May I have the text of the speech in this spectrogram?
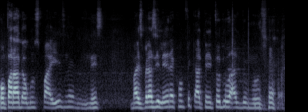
comparado a alguns países, né? Nesse, mas brasileiro é complicado, tem em todo lado do mundo.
